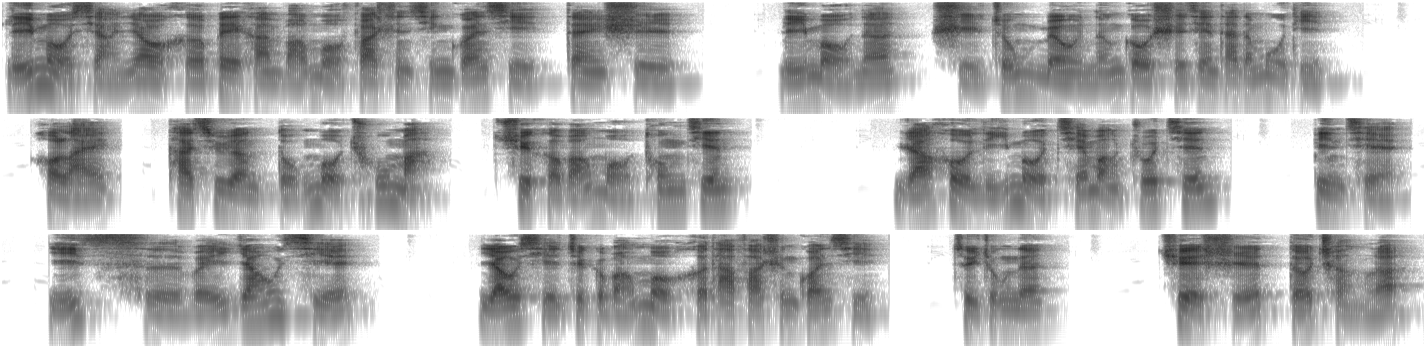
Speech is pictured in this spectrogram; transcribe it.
李某想要和被害王某发生性关系，但是李某呢始终没有能够实现他的目的。后来他就让董某出马去和王某通奸，然后李某前往捉奸，并且以此为要挟，要挟这个王某和他发生关系。最终呢，确实得逞了。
